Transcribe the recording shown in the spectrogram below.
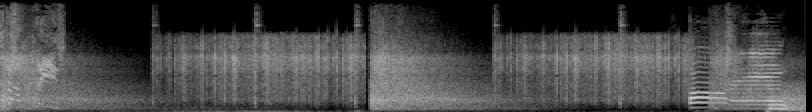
Stop, please! Boring!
